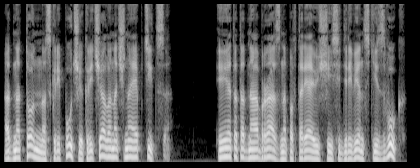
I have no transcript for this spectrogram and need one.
однотонно скрипуче кричала ночная птица. И этот однообразно повторяющийся деревенский звук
